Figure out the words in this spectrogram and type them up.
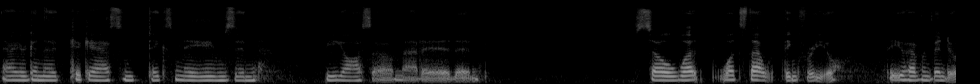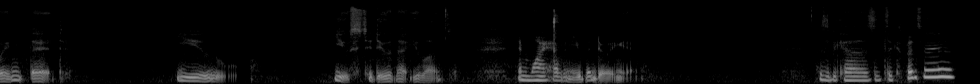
now you're gonna kick ass and take some names and be awesome at it and so what what's that thing for you that you haven't been doing that you used to do that you loved and why haven't you been doing it is it because it's expensive?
